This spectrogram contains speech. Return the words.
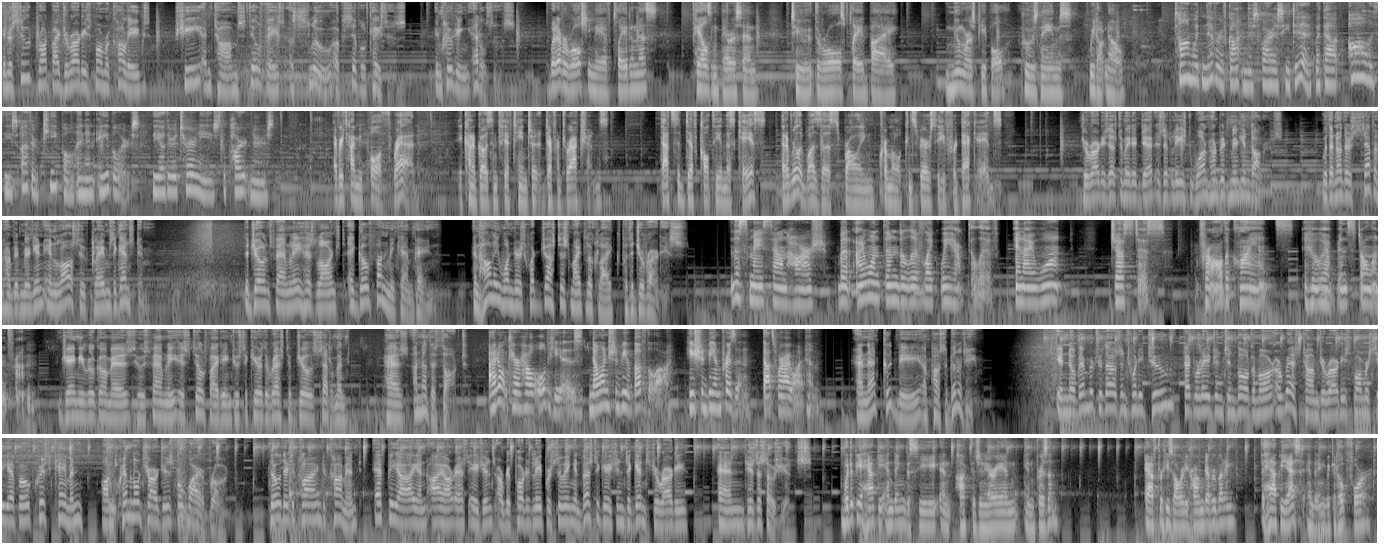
in a suit brought by Girardi's former colleagues, she and Tom still face a slew of civil cases, including Edelson's. Whatever role she may have played in this pales in comparison to the roles played by numerous people whose names we don't know. Tom would never have gotten as far as he did without all of these other people and enablers the other attorneys, the partners. Every time you pull a thread, it kind of goes in 15 to different directions. That's the difficulty in this case that it really was a sprawling criminal conspiracy for decades. Girardi's estimated debt is at least $100 million, with another 700 million in lawsuit claims against him. The Jones family has launched a GoFundMe campaign, and Holly wonders what justice might look like for the Girardis. This may sound harsh, but I want them to live like we have to live. And I want justice for all the clients who have been stolen from. Jamie Ruigomez, whose family is still fighting to secure the rest of Joe's settlement, has another thought. I don't care how old he is. No one should be above the law. He should be in prison. That's where I want him. And that could be a possibility. In November 2022, federal agents in Baltimore arrest Tom Girardi's former CFO, Chris Kamon, on criminal charges for wire fraud. Though they declined to comment, FBI and IRS agents are reportedly pursuing investigations against Girardi and his associates. Would it be a happy ending to see an octogenarian in prison after he's already harmed everybody? The happiest ending we could hope for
